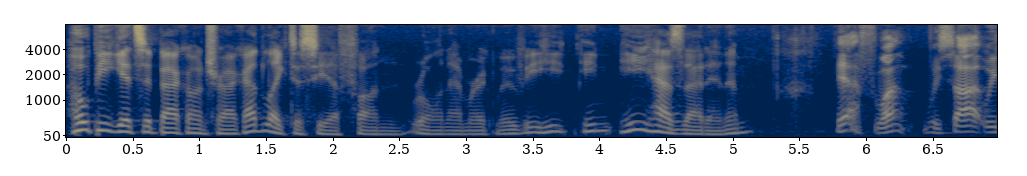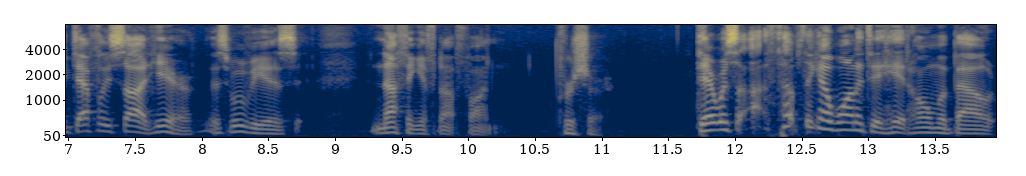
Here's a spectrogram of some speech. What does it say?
Hope he gets it back on track. I'd like to see a fun Roland Emmerich movie. He he he has that in him. Yeah, well, we saw it. We definitely saw it here. This movie is nothing if not fun. for sure. There was uh, something I wanted to hit home about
